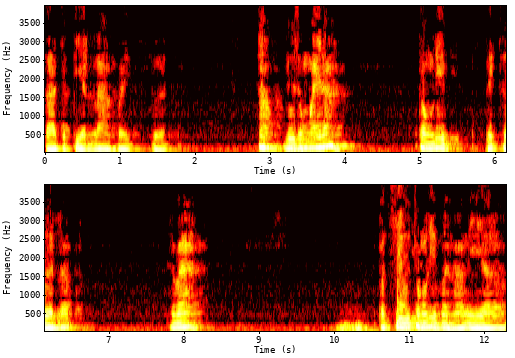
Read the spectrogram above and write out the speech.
ตาจะเปลี่ยนร่างไปเกิดอ้าวอยู่ทำไมนะ ต้องรีบไปเกิดแล้วใช่ไหมปัสซิวต้องรีบไปหาเมียแล้ว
